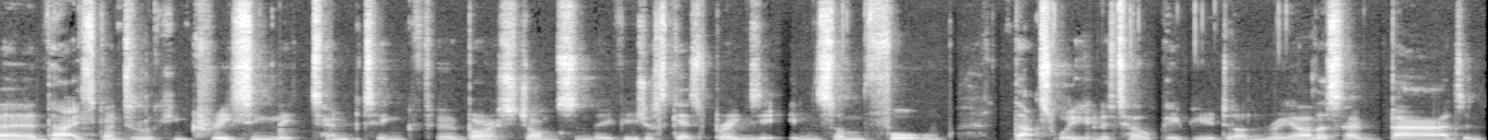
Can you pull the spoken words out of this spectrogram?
Uh, that is going to look increasingly tempting for Boris Johnson. that If he just gets Brexit in some form, that's what you're going to tell people you've done, regardless how bad and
